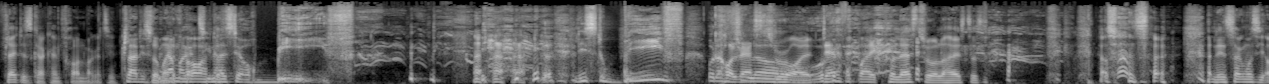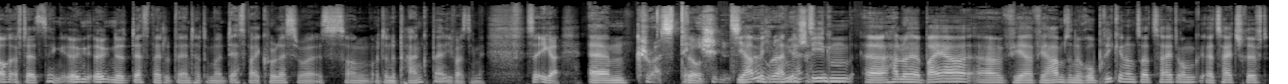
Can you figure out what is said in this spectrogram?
Vielleicht ist es gar kein Frauenmagazin. Klar, das So, meine Frau Magazin hat das- heißt ja auch Beef. Liest du Beef oder Cholesterol. Flow? Death by Cholesterol heißt es. Also, an den Song muss ich auch öfter jetzt denken. Irgend, irgendeine Death Metal Band hatte mal Death by Cholesterol als Song oder eine Punk Band, ich weiß nicht mehr. So, egal. Ähm, so, Crustaceans. die haben ne? mich angeschrieben, äh, hallo Herr Bayer, äh, wir, wir haben so eine Rubrik in unserer Zeitung, äh, Zeitschrift,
